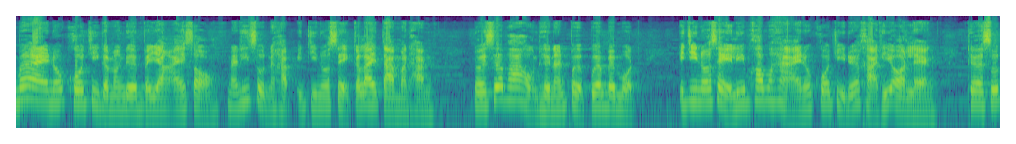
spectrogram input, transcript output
เมื่อไอโนโคจิกำลังเดินไปยังไอสองในที่สุดนะครับอิจิโนเซก็ไล่ตามมาทัน โดยเสื้อผ้าของเธอนั้นเปื้อนเปื้อนไปหมดอิจิโนเซรีบเข้ามาหาไอโนโคจิด้วยขาที่อ่อนแรง เธอซุด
